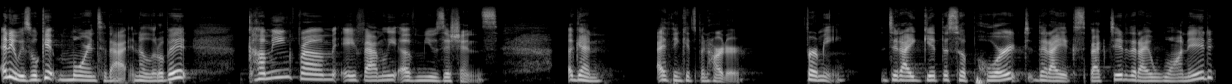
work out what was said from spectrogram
anyways, we'll get more into that in a little bit. Coming from a family of musicians, again, I think it's been harder for me. Did I get the support that I expected, that I wanted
